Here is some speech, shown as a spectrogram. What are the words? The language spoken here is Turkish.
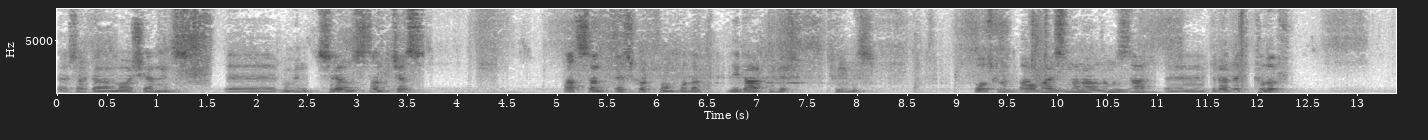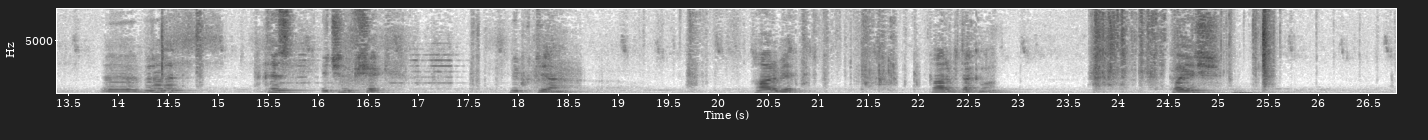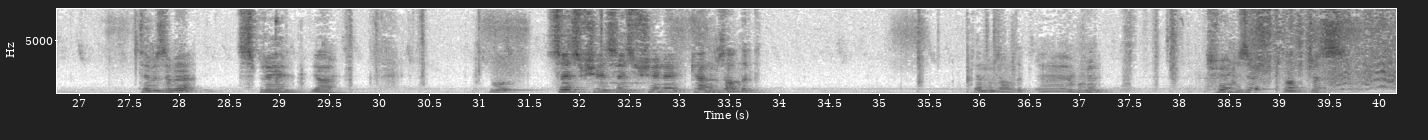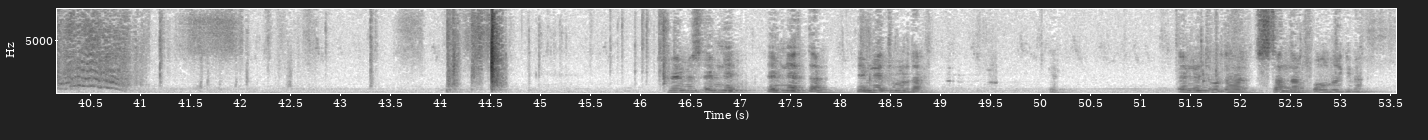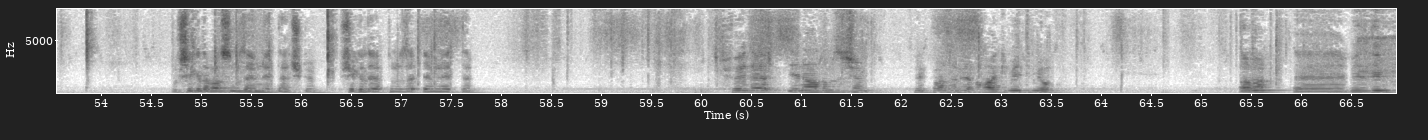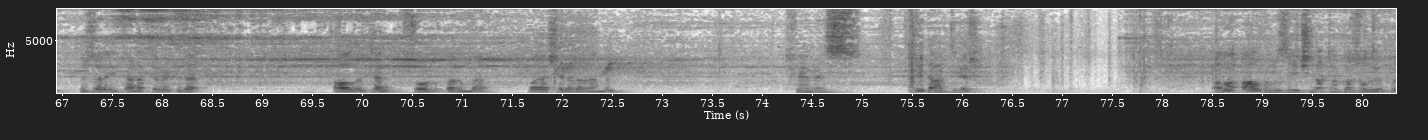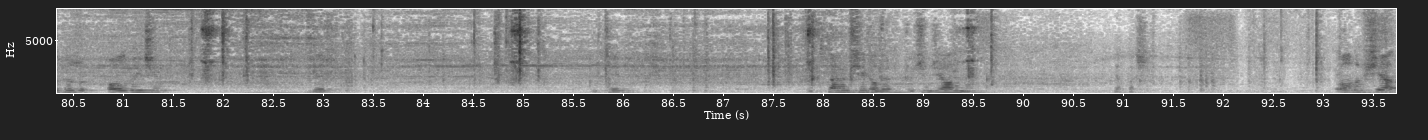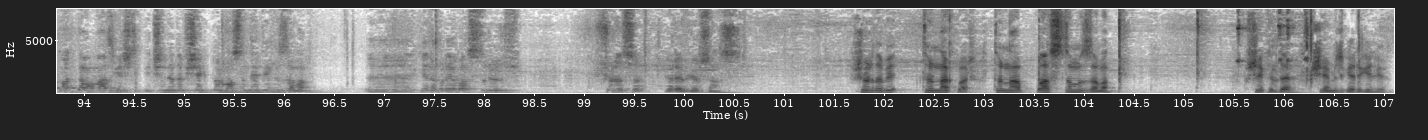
Arkadaşlar kanalıma hoş geldiniz. Ee, bugün silahımızı tanıtacağız. Hatsan Escort Pompalı 7 artı 1 tüfeğimiz. Bozkurt Av aldığımızda e, bir adet kılıf, e, bir adet test için fişek, bir kutu yani. Harbi, harbi takımı, kayış, temizleme spreyi, yağ, ses fişeği, ses fişeğini kendimiz aldık. Kendimiz aldık. Ee, bugün tüfeğimizi tanıtacağız. Tüfeğimiz emniyet, emniyette. Emniyeti burada. Emniyeti burada her standart olduğu gibi. Bu şekilde bastığımızda emniyetten çıkıyor. Bu şekilde yaptığımızda emniyette. Tüfeği de yeni aldığımız için pek fazla bir hakimiyetim yok. Ama eee, bildiğim üzere internette belki de alırken sorduklarımda bayağı şeyler öğrendim. Tüfeğimiz 7 artı 1. Ama aldığımızda içinde takoz oluyor. Takoz olduğu için bir iki iki tane fişek alıyor. Üçüncüyü almıyor. Yaklaş. Oldu fişeği atmaktan vazgeçtik. İçinde de fişek durmasın dediğimiz zaman eee gene buraya bastırıyoruz. Şurası görebiliyorsunuz. Şurada bir tırnak var. Tırnağa bastığımız zaman bu şekilde fişeğimiz geri geliyor.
